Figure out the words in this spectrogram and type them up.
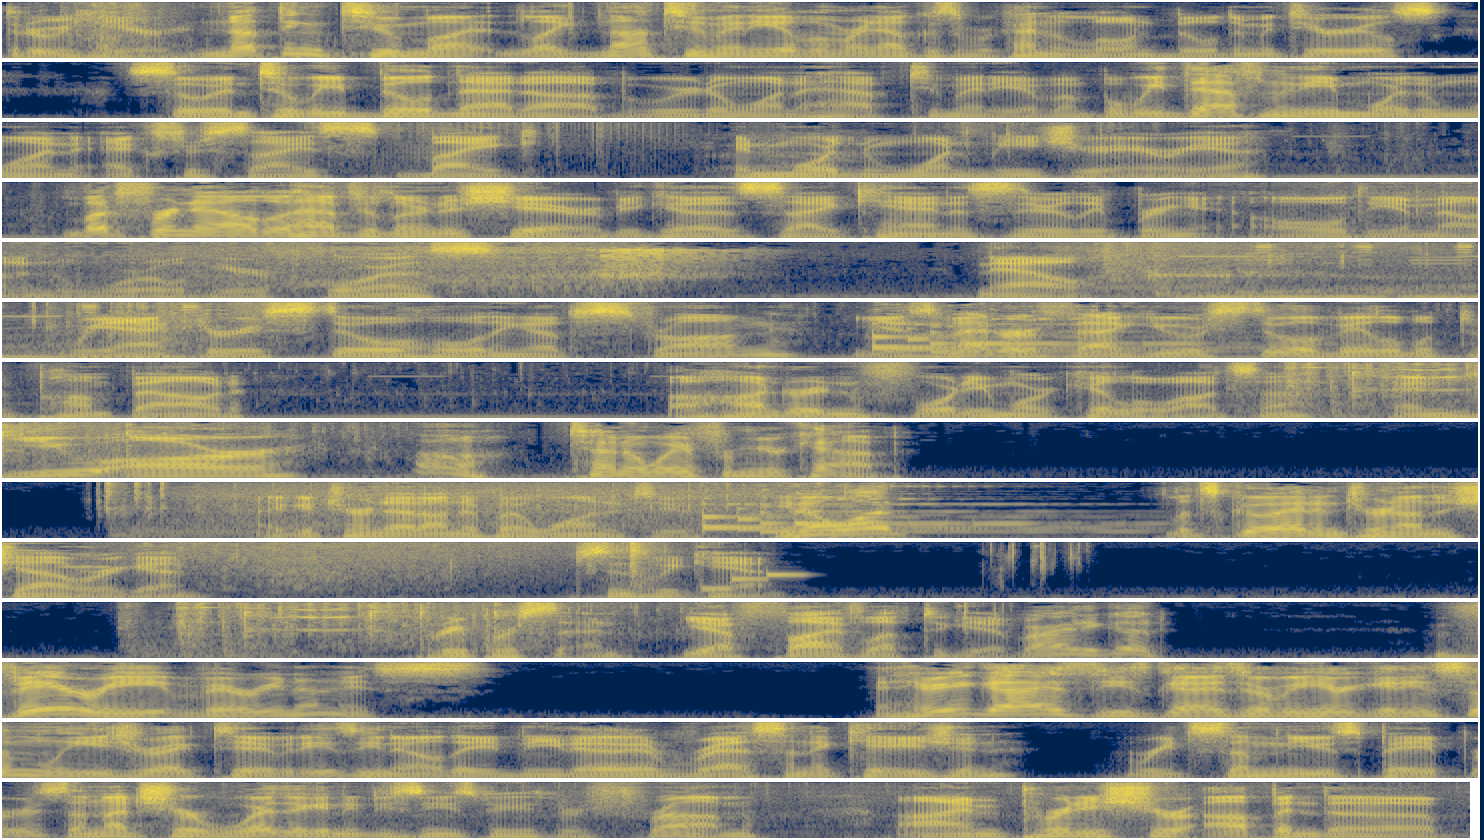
through here. Nothing too much, like not too many of them right now because we're kind of low on building materials. So until we build that up, we don't want to have too many of them. But we definitely need more than one exercise bike and more than one leisure area. But for now, they'll have to learn to share because I can't necessarily bring all the amount in the world here for us. Now, reactor is still holding up strong. Yeah, as a matter of fact, you are still available to pump out 140 more kilowatts, huh? And you are, oh, 10 away from your cap. I could turn that on if I wanted to. You know what? Let's go ahead and turn on the shower again. Since we can. 3%. Yeah, 5 left to give. Alrighty, good. Very, very nice. And here you guys, these guys over here getting some leisure activities. You know, they need a rest on occasion. Read some newspapers. I'm not sure where they're going to do these newspapers from. I'm pretty sure up in the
